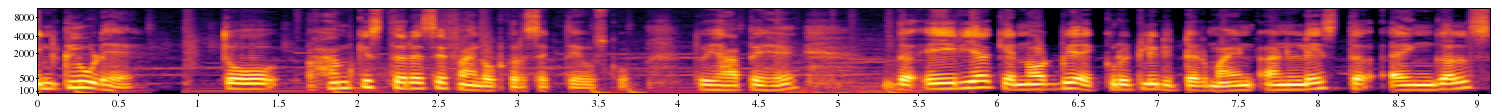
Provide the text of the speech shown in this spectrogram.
include है तो हम किस तरह से फाइंड आउट कर सकते हैं उसको? तो यहाँ पे है the area can not be accurately determined unless the angles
